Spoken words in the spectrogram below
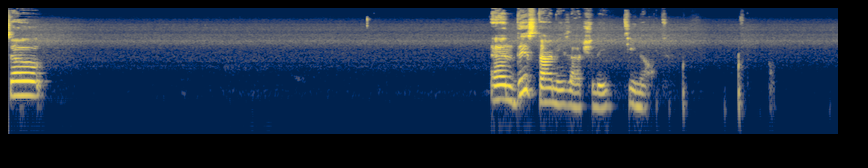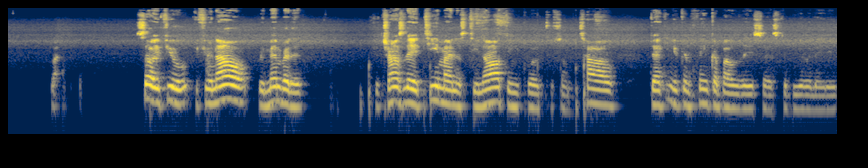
So and this time is actually T naught. Right. So if you if you now remember that if you translate T minus T naught equal to some tau, then you can think about this as to be related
